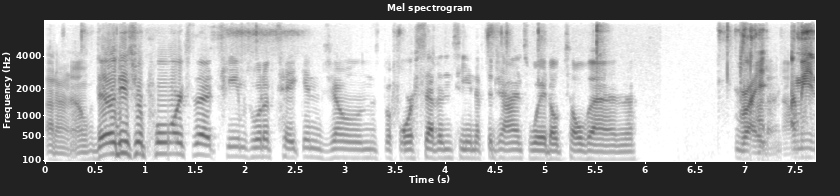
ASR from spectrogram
I don't know. There are these reports that teams would have taken Jones before 17 if the Giants waited till then. Right. don't. I, mean,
